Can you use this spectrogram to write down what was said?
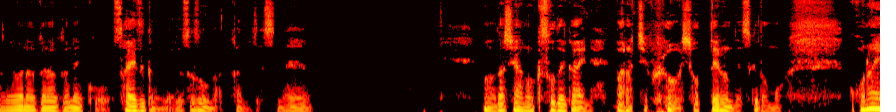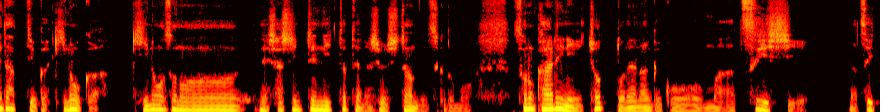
あれはなかなかね、こう、サイズ感が良さそうな感じですね。私、あの、クソでかいね、バラチプローを背負ってるんですけども、この間っていうか、昨日か、昨日、その、ね、写真展に行ったって話をしたんですけども、その代わりに、ちょっとね、なんかこう、まあ、暑いし、暑いって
